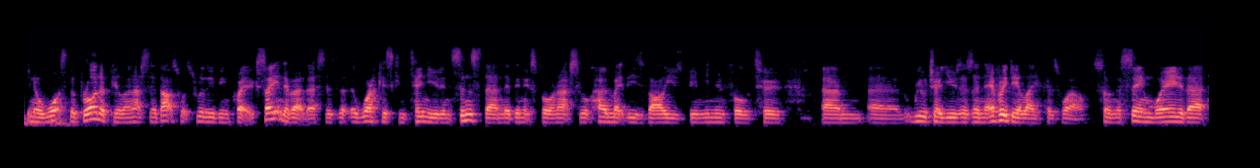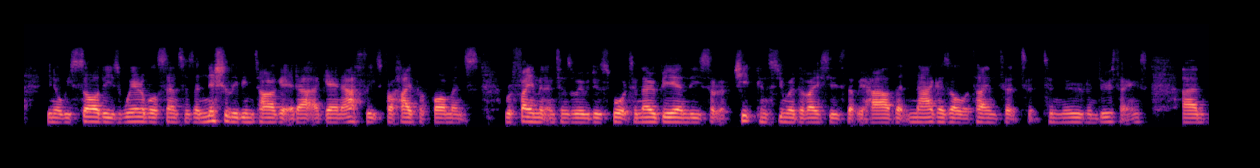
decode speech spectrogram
you know, what's the broad appeal? And actually, that's what's really been quite exciting about this is that the work has continued, and since then they've been exploring actually well, how might these values be meaningful to um, uh, wheelchair users in everyday life as well. So, in the same way that you know we saw these wearable sensors initially being targeted at again athletes for high performance refinement in terms of the way we do sport, to now be in these sort of cheap consumer devices that we have that nag us all the time to, to, to move and do things. Um,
